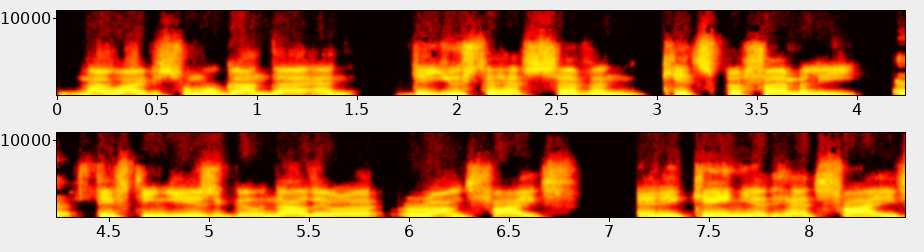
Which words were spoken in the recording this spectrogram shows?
My wife is from Uganda and they used to have seven kids per family 15 years ago. Now there are uh, around five. And in Kenya, they had five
